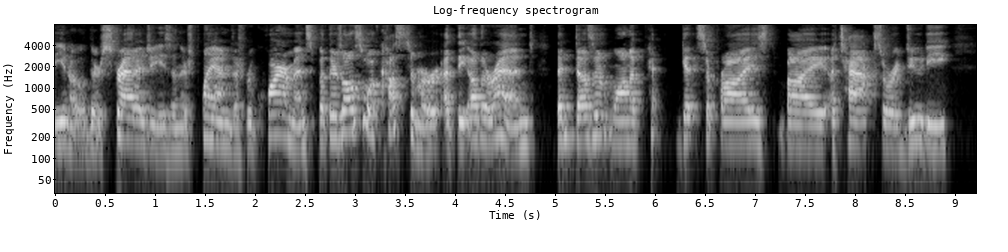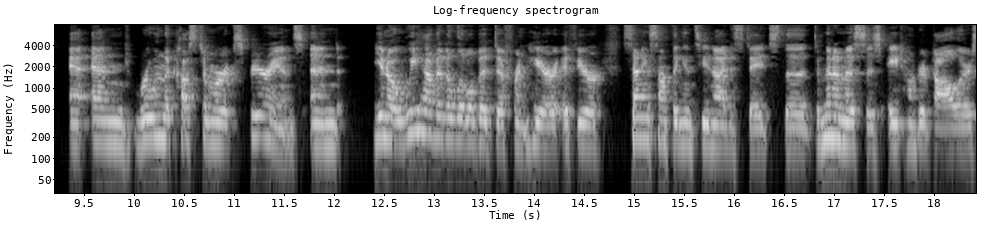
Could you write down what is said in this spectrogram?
you know there's strategies and there's plans there's requirements but there's also a customer at the other end that doesn't want to get surprised by a tax or a duty and, and ruin the customer experience. And you know we have it a little bit different here. If you're sending something into the united states the de minimis is $800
